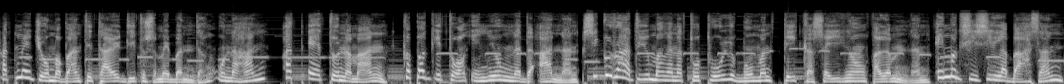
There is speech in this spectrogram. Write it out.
At medyo mabanti tayo dito sa may bandang unahan. At eto naman, kapag ito ang inyong nadaanan, sigurado yung mga natutulog mo mantika sa inyong kalamnan ay magsisilabasan.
